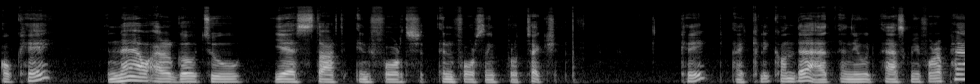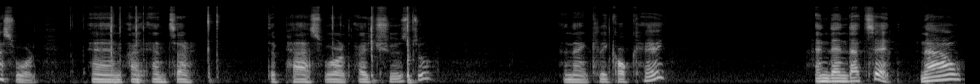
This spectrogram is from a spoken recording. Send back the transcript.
OK. And now I'll go to yes start enforce, enforcing protection. Okay I click on that and it would ask me for a password. And I enter the password I choose to. And then click OK. And then that's it. Now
